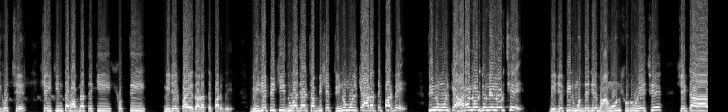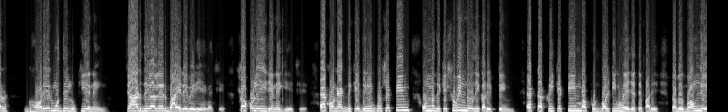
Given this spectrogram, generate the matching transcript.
এগোচ্ছে সেই চিন্তা ভাবনাতে কি সত্যি নিজের পায়ে দাঁড়াতে পারবে? বিজেপি কি দু হাজার ছাব্বিশে তৃণমূলকে হারাতে পারবে? তৃণমূলকে হারানোর জন্য লড়ছে? বিজেপির মধ্যে যে ভাঙন শুরু হয়েছে, সেটা আর ঘরের মধ্যে লুকিয়ে নেই। চার দেয়ালের বাইরে বেরিয়ে গেছে। সকলেই জেনে গিয়েছে। এখন একদিকে দিলীপ ঘোষের টিম অন্যদিকে শুভেন্দু অধিকারীর টিম একটা ক্রিকেট টিম বা ফুটবল টিম হয়ে যেতে পারে। তবে বঙ্গে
